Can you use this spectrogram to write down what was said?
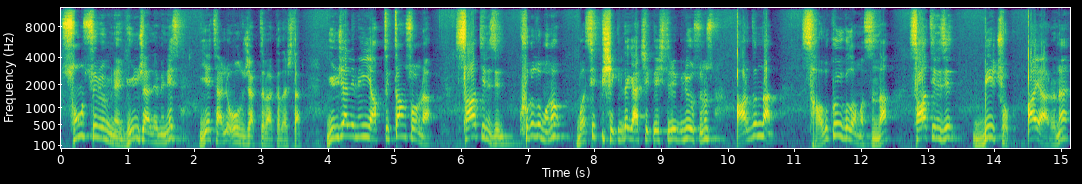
son sürümüne güncellemeniz yeterli olacaktır arkadaşlar. Güncellemeyi yaptıktan sonra saatinizin kurulumunu basit bir şekilde gerçekleştirebiliyorsunuz. Ardından sağlık uygulamasından saatinizin birçok ayarını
